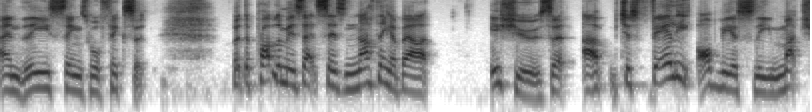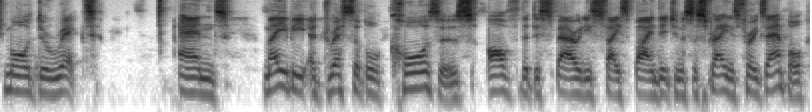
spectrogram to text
and these things will fix it. But the problem is that says nothing about issues that are just fairly obviously much more direct and maybe addressable causes of the disparities faced by Indigenous Australians. For example,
